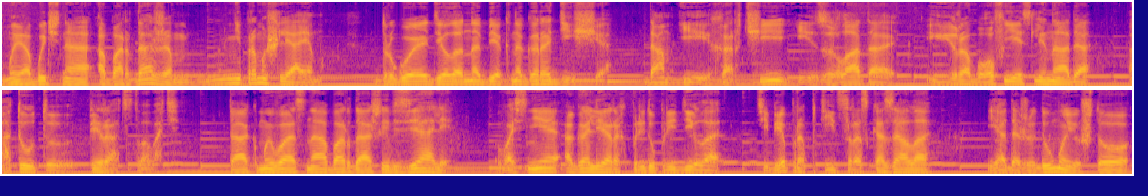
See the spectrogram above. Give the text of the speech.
Мы обычно абордажем не промышляем. Другое дело набег на городище. Там и харчи, и злато, и рабов, если надо, а тут э, пиратствовать. Так мы вас на абордаж и взяли. Во сне о галерах предупредила, тебе про птиц рассказала. Я даже думаю, что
